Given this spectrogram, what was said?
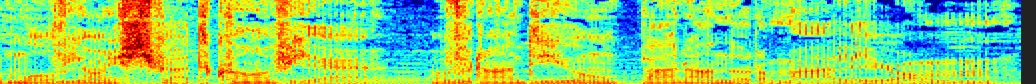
Mówią świadkowie w Radiu Paranormalium.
